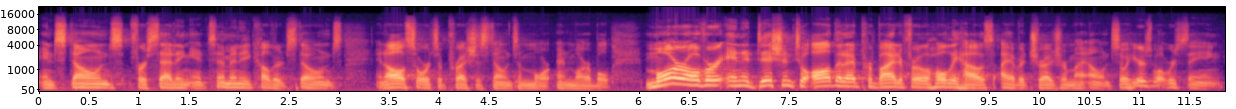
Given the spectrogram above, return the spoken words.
and stones for setting, antimony colored stones, and all sorts of precious stones and, mar- and marble. Moreover, in addition to all that I provided for the holy house, I have a treasure of my own. So here's what we're seeing.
